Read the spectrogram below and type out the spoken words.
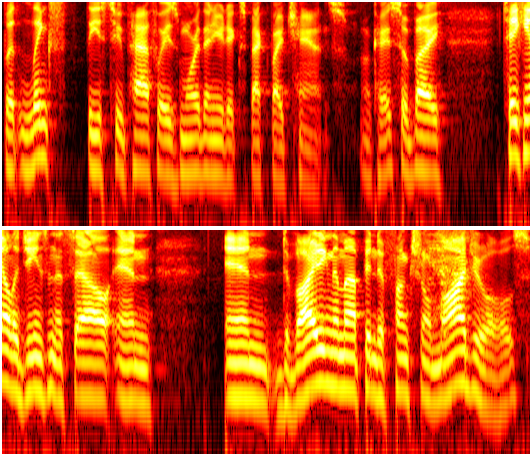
but links these two pathways more than you'd expect by chance. Okay, so by taking all the genes in the cell and and dividing them up into functional modules,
